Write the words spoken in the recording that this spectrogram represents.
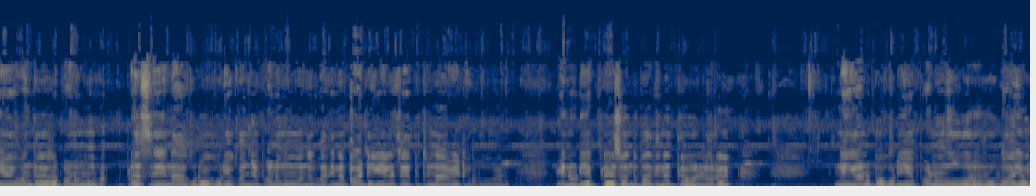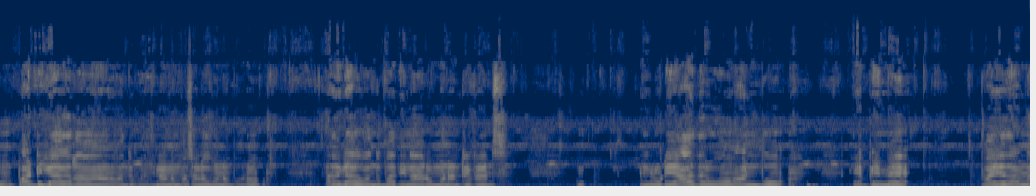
எனக்கு வந்துருக்கிற பணமும் ப்ளஸ் நான் கொடுக்கக்கூடிய கொஞ்சம் பணமும் வந்து பார்த்திங்கன்னா பாட்டி கையில் சேர்த்துட்டு நான் வீட்டுக்கு போவேன். என்னுடைய பிளேஸ் வந்து பார்த்திங்கன்னா திருவள்ளூர். நீங்கள் அனுப்பக்கூடிய பணம் ஒவ்வொரு ரூபாயும் பாட்டிக்காக தான் வந்து பார்த்திங்கன்னா நம்ம செலவு பண்ண போகிறோம் அதுக்காக வந்து பார்த்திங்கன்னா ரொம்ப நன்றி ஃப்ரெண்ட்ஸ் உங்களுடைய ஆதரவும் அன்பும் எப்பயுமே வயதான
